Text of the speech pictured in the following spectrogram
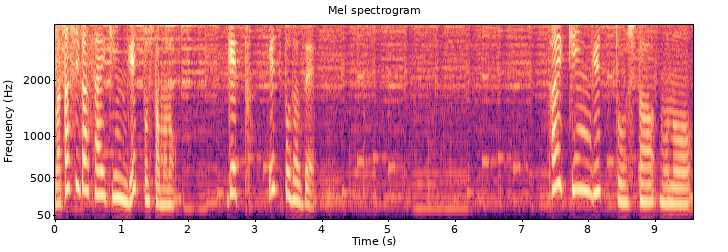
私が最近ゲットしたもの。ゲット。ゲットだぜ。最近ゲットしたもの。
